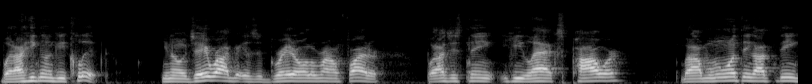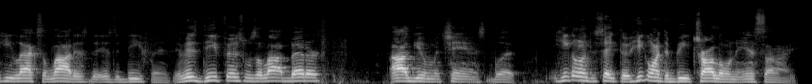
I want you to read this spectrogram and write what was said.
But I, he gonna get clipped. You know, J Rock is a great all around fighter, but I just think he lacks power. But I, one thing I think he lacks a lot is the is the defense. If his defense was a lot better, I'll give him a chance. But he going to take the he going to beat Charlo on the inside.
